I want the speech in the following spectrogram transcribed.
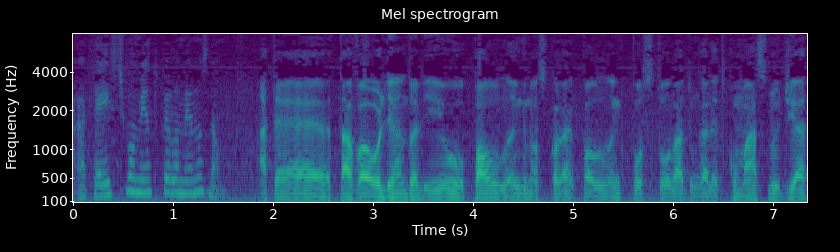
até este momento pelo menos não. Até tava olhando ali o Paulo Lang, nosso colega Paulo Lang, postou lá de um galeto com massa no dia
